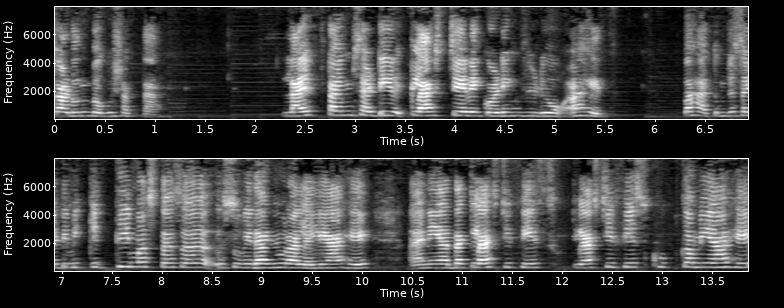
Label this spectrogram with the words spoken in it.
काढून बघू शकता. लाईफ टाईमसाठी क्लासचे रेकॉर्डिंग व्हिडिओ आहेत. पहा तुमच्यासाठी मी किती मस्त असं सुविधा घेऊन आलेली आहे. आणि आता क्लासची फीस क्लासची फीस खूप कमी आहे.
